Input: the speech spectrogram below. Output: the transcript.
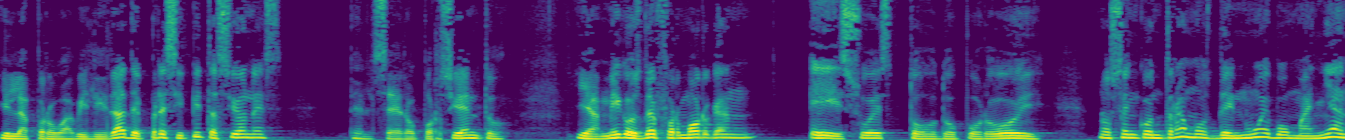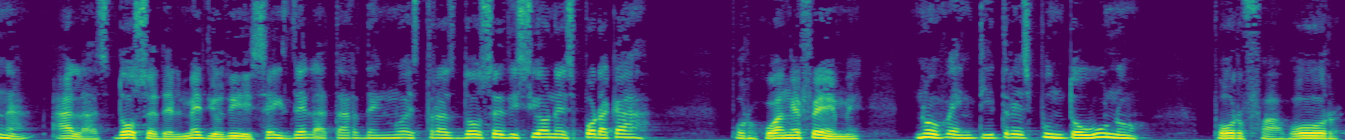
y la probabilidad de precipitaciones del 0%. Y amigos de Fort Morgan, eso es todo por hoy. Nos encontramos de nuevo mañana a las 12 del mediodía y 6 de la tarde en nuestras dos ediciones por acá, por Juan FM 93.1. Por favor,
